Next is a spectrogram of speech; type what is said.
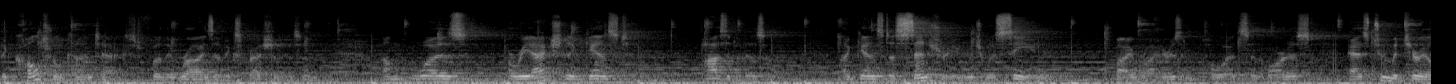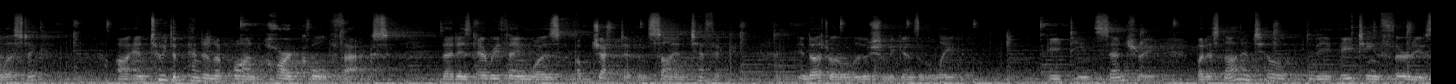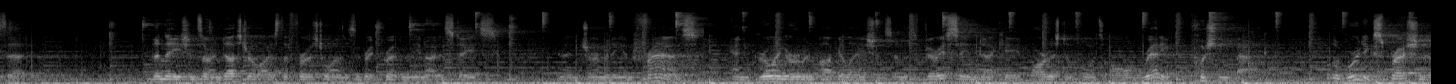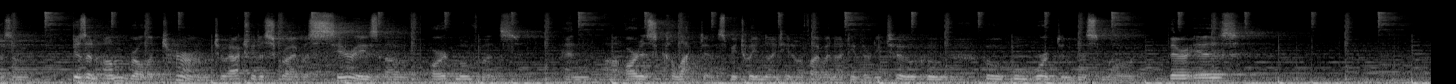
The cultural context for the rise of Expressionism um, was a reaction against positivism, against a century which was seen by writers and poets and artists as too materialistic uh, and too dependent upon hard, cold facts. That is, everything was objective and scientific. Industrial Revolution begins in the late 18th century, but it's not until the 1830s that the nations are industrialized, the first ones, Great Britain, the United States, and then Germany and France, and growing urban populations. In this very same decade, poets are already pushing back. The word expressionism is an umbrella term to actually describe a series of art movements and uh, artist collectives between 1905 and 1932 who, who, who worked in this mode. There is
